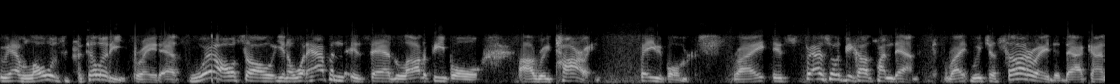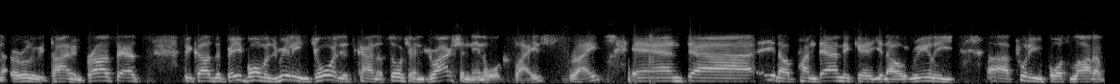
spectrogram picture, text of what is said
We have lowest fertility rate as well. So you know, what happened is that a lot of people are retiring baby boomers, right? Especially because pandemic, right? Which accelerated that kind of early retirement process because the baby boomers really enjoy this kind of social interaction in the workplace, right? And, uh, you know, pandemic, uh, you know, really uh, putting forth a lot of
